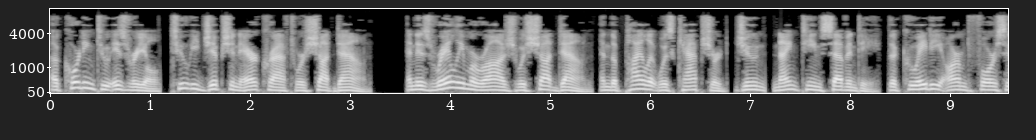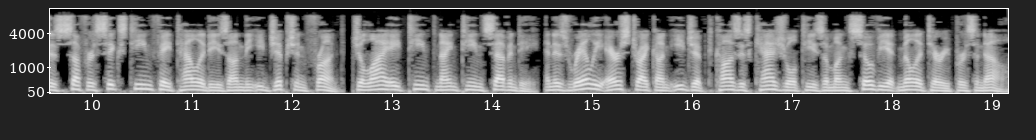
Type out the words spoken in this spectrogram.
According to Israel, two Egyptian aircraft were shot down. An Israeli Mirage was shot down, and the pilot was captured. June 1970, the Kuwaiti armed forces suffer 16 fatalities on the Egyptian front. July 18, 1970, an Israeli airstrike on Egypt causes casualties among Soviet military personnel.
